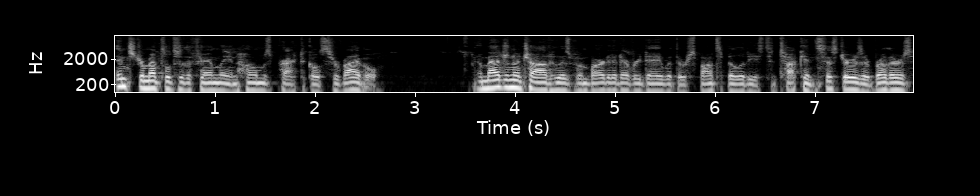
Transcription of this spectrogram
instrumental to the family and home's practical survival. Imagine a child who is bombarded every day with the responsibilities to tuck in sisters or brothers,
